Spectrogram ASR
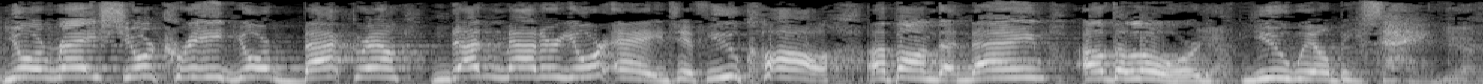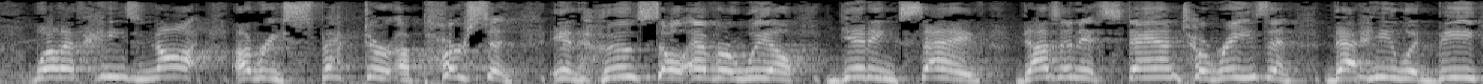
your race, your creed, your background, doesn't matter your age. If you call upon the name of the Lord, yeah. you will be saved. Yeah. Well, if he's not a respecter a person in whosoever will getting saved, doesn't it stand to reason that he would be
